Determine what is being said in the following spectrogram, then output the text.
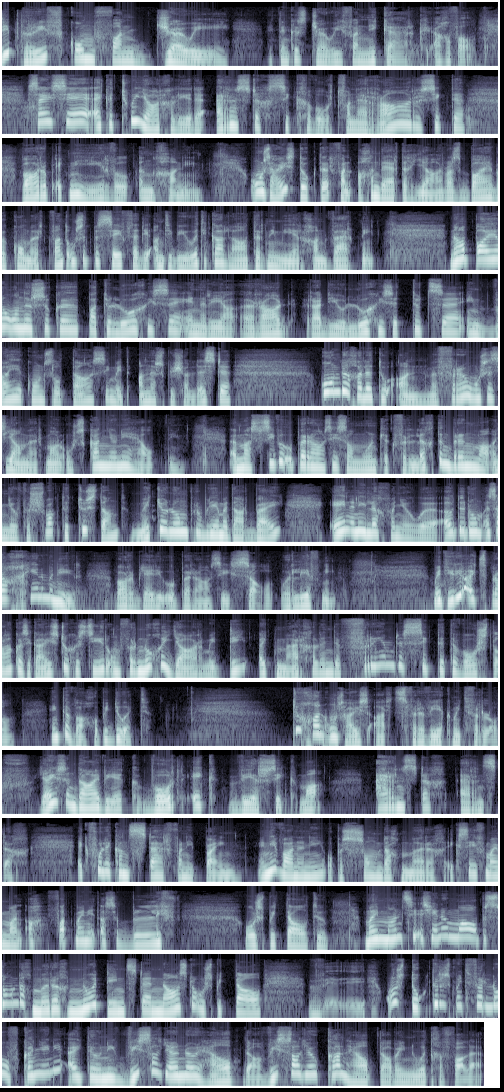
Die brief kom van Joey. Ek dink is Joey van Niekerk. In elk geval. Sy sê ek het 2 jaar gelede ernstig siek geword van 'n rare siekte waarop ek nie hier wil ingaan nie. Ons huisdokter van 38 jaar was baie bekommerd want ons het besef dat die antibiotika later nie meer gaan werk nie. Na baie ondersoeke, patologiese en rad, radiologiese toetse en wye konsultasie met ander spesialiste kondig hulle toe aan: "Mevrou, ons is jammer, maar ons kan jou nie help nie. 'n Massiewe operasie sal moontlik verligting bring, maar in jou verswakte toestand met jou longprobleme daarbey en in die lig van jou hoë ouderdom is daar geen manier waarop jy die operasie sal oorleef nie." Met hierdie uitspraak is ek huis toe gestuur om vir nog 'n jaar met die uitmergelende vreemde siekte te worstel en te wag op die dood. Toe gaan ons huisarts vir 'n week met verlof. Juis in daai week word ek weer siek, maar ernstig, ernstig. Ek voel ek kan sterf van die pyn. En nie wanneer nie op 'n Sondagmiddag. Ek sê vir my man, "Ag, vat my net asseblief hospitaal toe." My man sê, "As jy nou maar op 'n Sondagmiddag nooddienste naaste hospitaal, ons dokter is met verlof, kan jy nie uithou nie. Wie sal jou nou help daar? Wie sal jou kan help daar by noodgevalle?"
